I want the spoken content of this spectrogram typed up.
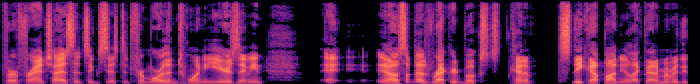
for a franchise that's existed for more than 20 years. I mean, it, eh, you know, sometimes record books kind of sneak up on you like that. I remember the,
